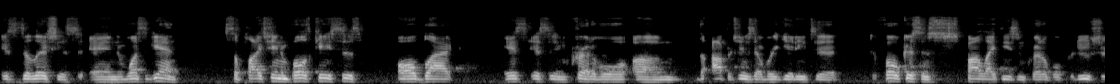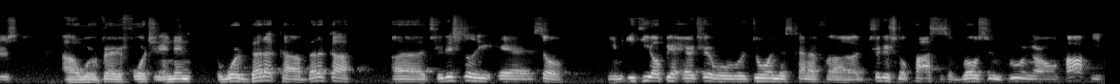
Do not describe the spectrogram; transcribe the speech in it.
It's delicious. And once again, supply chain in both cases, all black. It's, it's incredible. Um, the opportunities that we're getting to, to focus and spotlight these incredible producers. Uh, we're very fortunate. And then the word beraka, beraka, uh, traditionally, uh, so in Ethiopia, Eritrea, where we're doing this kind of uh, traditional process of roasting and brewing our own coffee,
